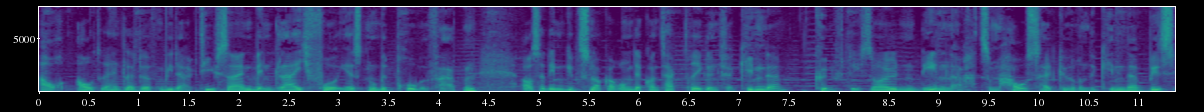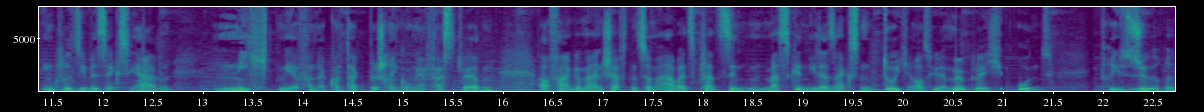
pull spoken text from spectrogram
Auch Autohändler dürfen wieder aktiv sein, wenngleich vorerst nur mit Probefahrten. Außerdem gibt's Lockerung der Kontaktregeln für Kinder. Künftig sollen demnach zum Haushalt gehörende Kinder bis inklusive sechs Jahren nicht mehr von der Kontaktbeschränkung erfasst werden. Auch Fahrgemeinschaften zum Arbeitsplatz sind mit Maske in Niedersachsen durchaus wieder möglich und Friseure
